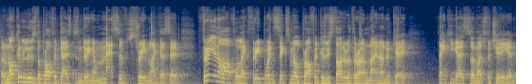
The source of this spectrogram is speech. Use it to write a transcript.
But I'm not going to lose the profit, guys, because I'm doing a massive stream, like I said. Three and a half or like 3.6 mil profit because we started with around 900k. Thank you guys so much for tuning in.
